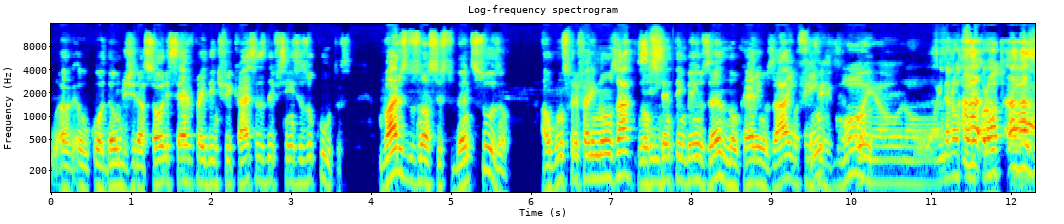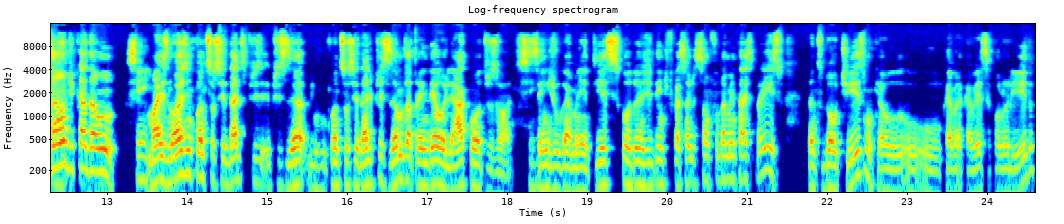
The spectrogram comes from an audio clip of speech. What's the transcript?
o cordão de girassol ele serve para identificar essas deficiências ocultas. vários dos nossos estudantes usam. Alguns preferem não usar, não Sim. se sentem bem usando, não querem usar, enfim. Tem vergonha, ou, ou não, ainda não estão prontos. A, pra... a razão de cada um. Sim. Mas nós, enquanto sociedade, precisamos, enquanto sociedade, precisamos aprender a olhar com outros olhos, Sim. sem julgamento. E esses cordões de identificação eles são fundamentais para isso. Tanto do autismo, que é o, o quebra-cabeça colorido,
